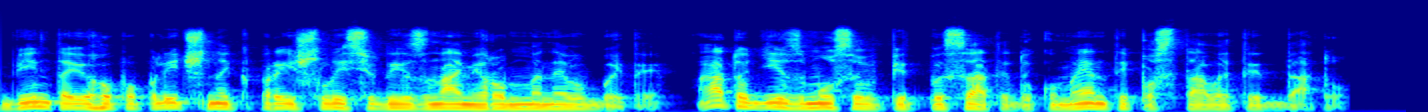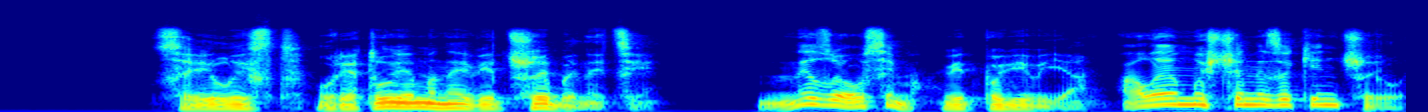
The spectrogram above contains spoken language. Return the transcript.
він та його поплічник прийшли сюди з наміром мене вбити, а тоді змусив підписати документи, поставити дату. Цей лист урятує мене від шибениці. Не зовсім, відповів я, але ми ще не закінчили.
